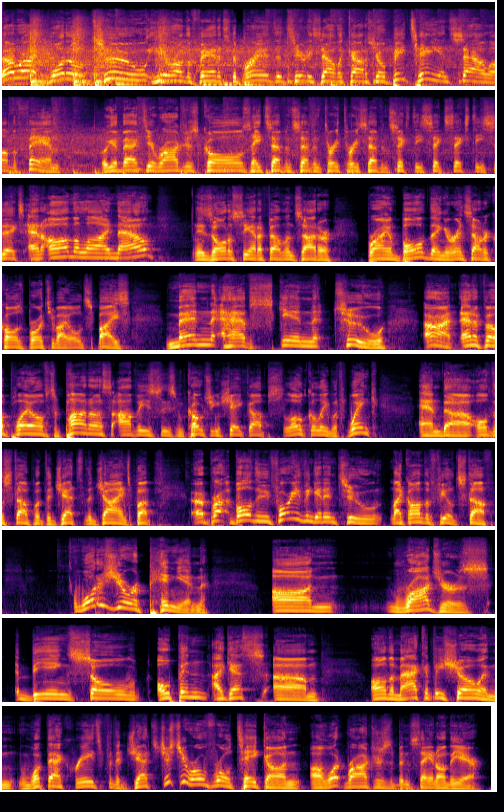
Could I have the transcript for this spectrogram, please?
All right, 102 here on the fan. It's the Brandon Tierney Sal Licata Show. BT and Sal on the fan. We'll get back to your Rodgers calls, 877-337-6666. And on the line now is Odyssey NFL insider Brian Baldinger. Insider calls brought to you by Old Spice. Men have skin too. All right, NFL playoffs upon us. Obviously, some coaching shakeups locally with Wink and uh, all the stuff with the Jets and the Giants. But uh, Baldy, before you even get into like on the field stuff, what is your opinion on Rodgers being so open, I guess, um, on the McAfee show and what that creates for the Jets? Just your overall take on on what Rodgers has been saying on the air.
